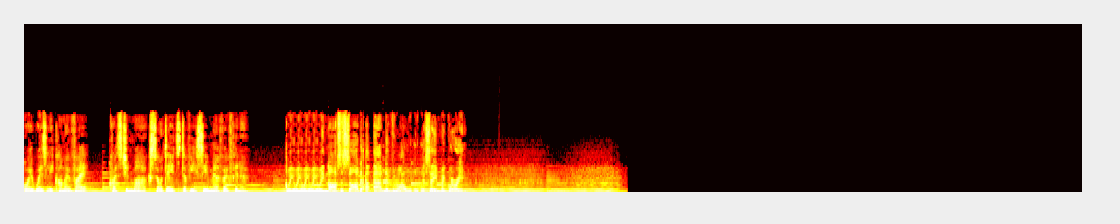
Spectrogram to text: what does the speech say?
oi Wislley como vai? Question mark saudades de VC Merfo Fino. Ui ui ui ui oui, nossa a de vous, c'est Magori.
